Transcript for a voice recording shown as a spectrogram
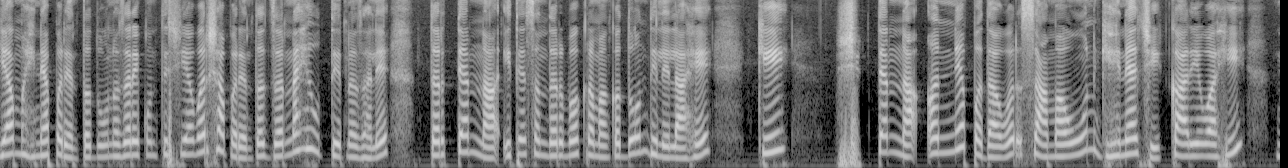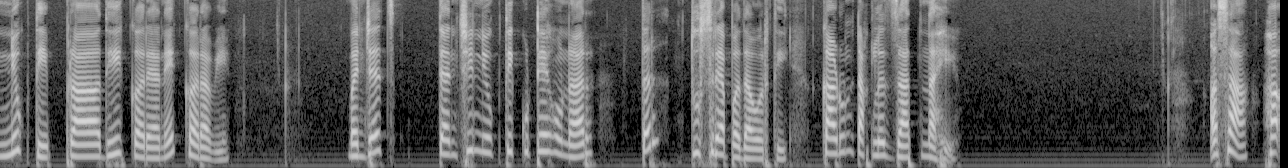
या महिन्यापर्यंत दोन हजार एकोणतीस या वर्षापर्यंत जर नाही उत्तीर्ण झाले तर त्यांना इथे संदर्भ क्रमांक दोन दिलेला आहे की त्यांना अन्य पदावर सामावून घेण्याची कार्यवाही नियुक्ती प्राधिकऱ्याने करावी. म्हणजेच त्यांची नियुक्ती कुठे होणार तर दुसऱ्या पदावरती काढून टाकलं जात नाही. असा हा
